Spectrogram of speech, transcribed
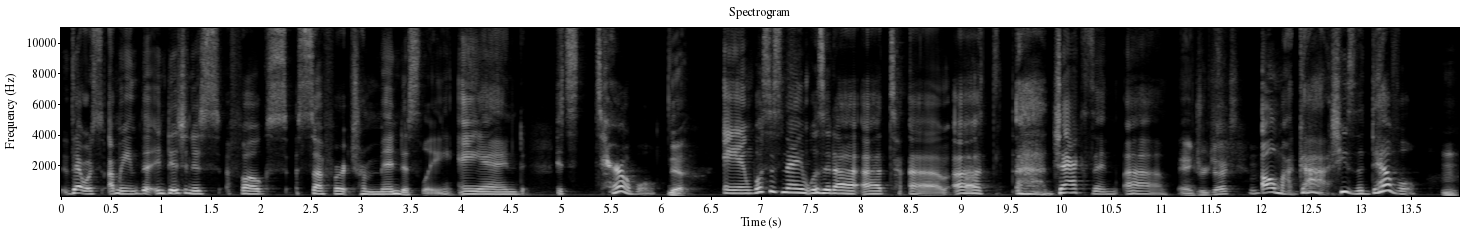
there was, I mean, the indigenous folks suffered tremendously, and it's terrible. Yeah. And what's his name? Was it uh uh uh, uh, uh Jackson? Uh Andrew Jackson? oh my gosh, he's the devil. Mm.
